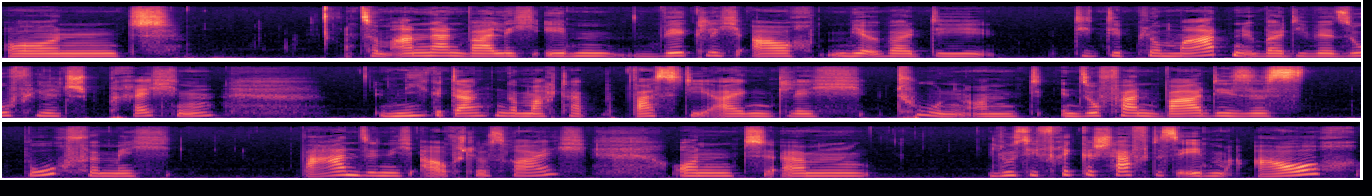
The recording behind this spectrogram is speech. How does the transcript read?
und zum anderen, weil ich eben wirklich auch mir über die die Diplomaten, über die wir so viel sprechen, nie Gedanken gemacht habe, was die eigentlich tun. Und insofern war dieses Buch für mich wahnsinnig aufschlussreich. Und ähm, Lucy Fricke schafft es eben auch,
